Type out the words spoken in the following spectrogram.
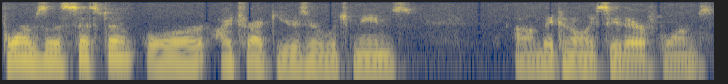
forms in the system or ITRAK user, which means um, they can only see their forms.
